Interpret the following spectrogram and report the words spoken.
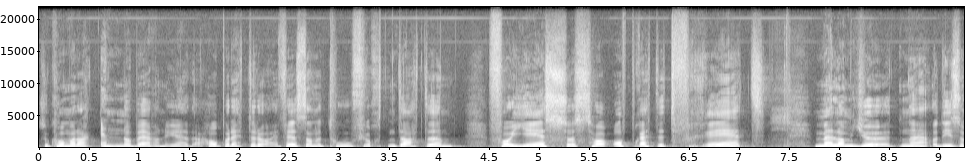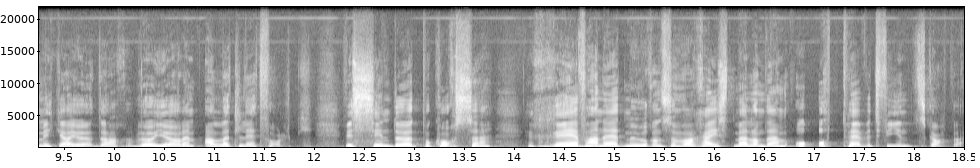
Så kommer det enda bedre nyheter. Hør på dette, da. Efeserne 2, 14-18. For Jesus har opprettet fred mellom jødene og de som ikke er jøder, ved å gjøre dem alle til ett folk. Ved sin død på korset rev han ned muren som var reist mellom dem, og opphevet fiendskapet.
